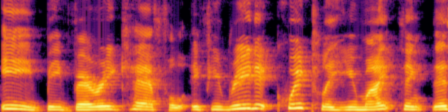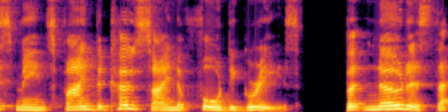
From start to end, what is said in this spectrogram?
E, be very careful. If you read it quickly, you might think this means find the cosine of 4 degrees. But notice the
